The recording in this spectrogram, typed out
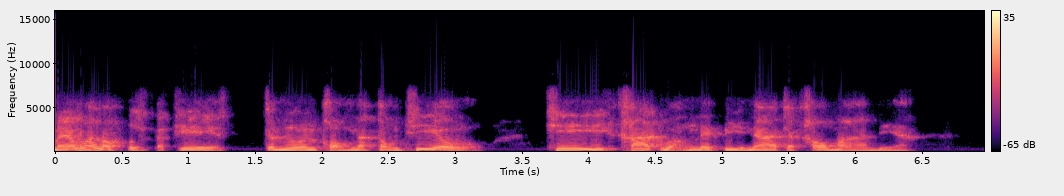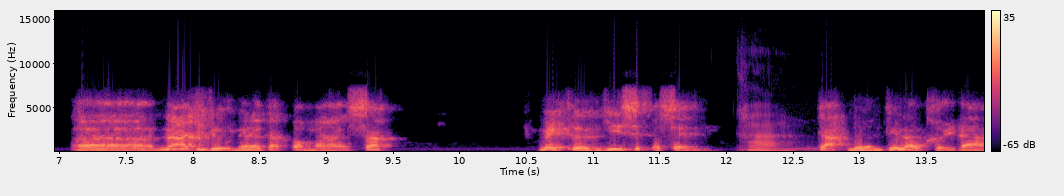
แม้ว่าเราเปิดประเทศจำนวนของนักท่องเที่ยวที่คาดหวังในปีหน้าจะเข้ามาเนี่ยน่าจะอยู่ในระดับประมาณสักไม่เกิน 20%จากเดิมที่เราเคยได้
